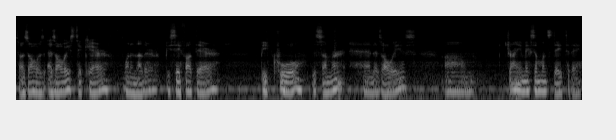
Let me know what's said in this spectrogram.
So as always, as always, take care of one another. Be safe out there. Be cool this summer. And as always, um, try and make someone's day today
